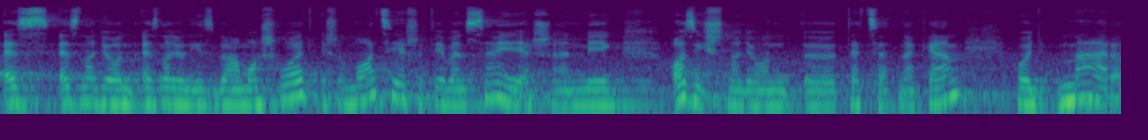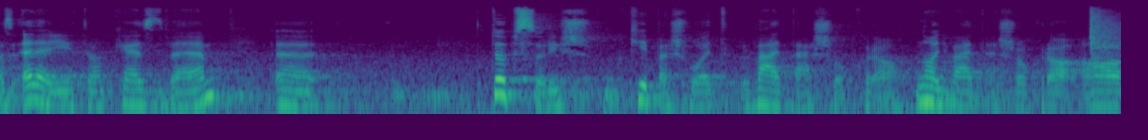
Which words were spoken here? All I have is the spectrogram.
ez, ez, nagyon, ez nagyon izgalmas volt, és a Marci esetében személyesen még az is nagyon tetszett nekem, hogy már az elejétől kezdve többször is képes volt váltásokra, nagy váltásokra, a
